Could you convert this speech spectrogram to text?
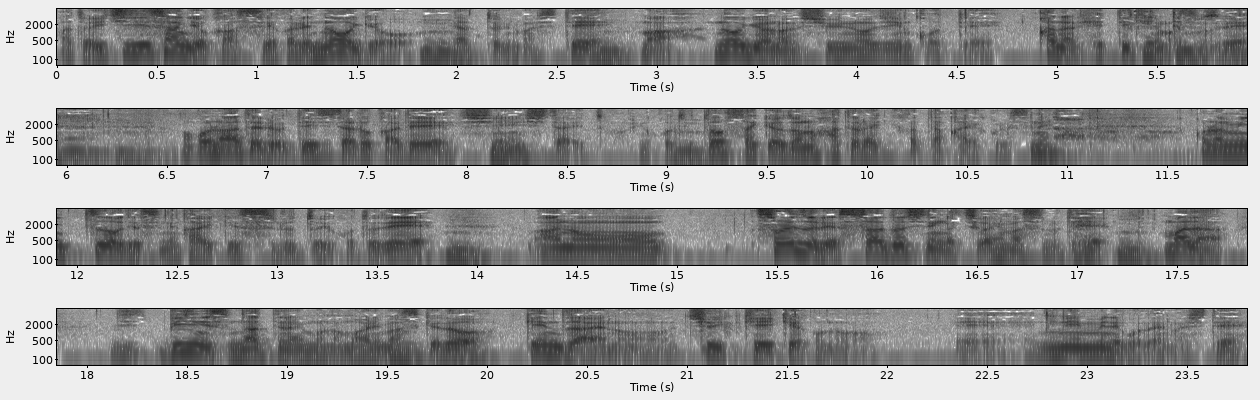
あと一次産業活性化で農業をやっておりまして、うん、まあ、農業の収納人口ってかなり減ってきてますので、ね。うん、この辺りをデジタル化で支援したいということと、うん、先ほどの働き方改革ですね。この3つをですね解決するということで、あのそれぞれスタート地点が違いますので、まだビジネスになってないものもありますけど、現在の中期経営計画の、えー、2年目でございまして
